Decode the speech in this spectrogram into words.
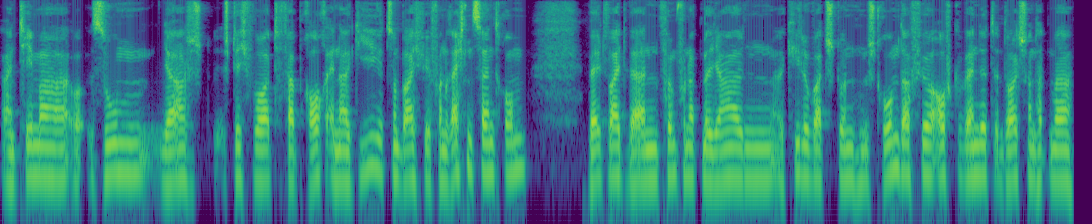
ein Thema zoomen, ja, Stichwort Verbrauch Energie, zum Beispiel von Rechenzentrum. Weltweit werden 500 Milliarden Kilowattstunden Strom dafür aufgewendet. In Deutschland hatten wir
